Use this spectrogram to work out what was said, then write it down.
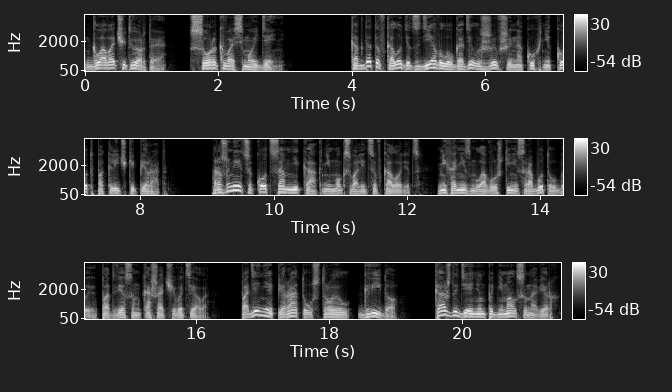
Глава четвертая. Сорок восьмой день. Когда-то в колодец дьявола угодил живший на кухне кот по кличке Пират. Разумеется, кот сам никак не мог свалиться в колодец. Механизм ловушки не сработал бы под весом кошачьего тела. Падение пирата устроил Гвидо. Каждый день он поднимался наверх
